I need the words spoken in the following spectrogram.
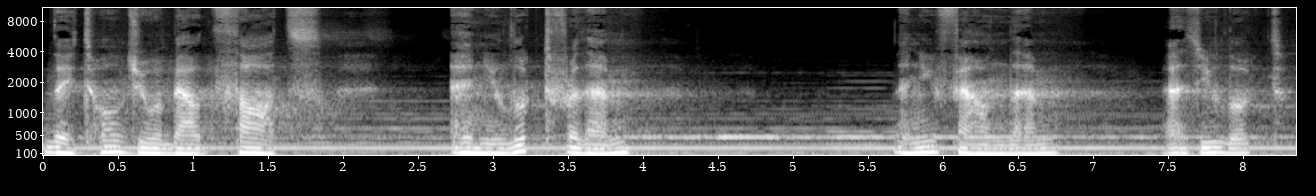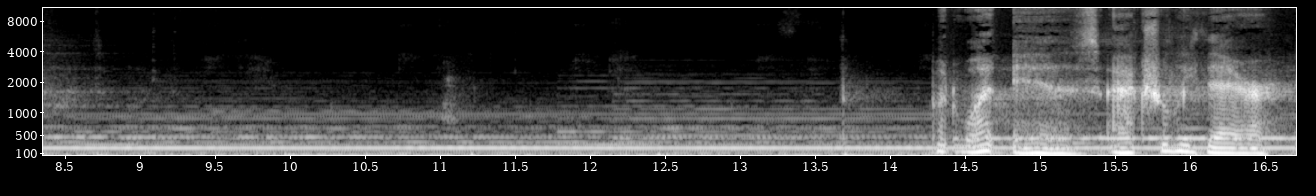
They told you about thoughts, and you looked for them, and you found them as you looked. But what is actually there?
